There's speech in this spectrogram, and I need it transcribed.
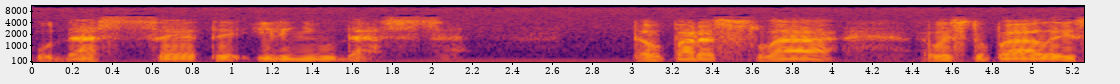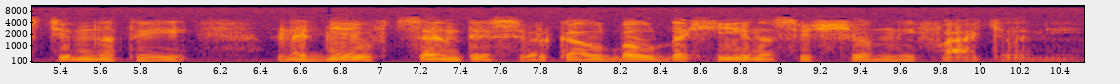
Удастся это или не удастся? Толпа росла, выступала из темноты, над нею в центре сверкал балдахин, освещенный факелами.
